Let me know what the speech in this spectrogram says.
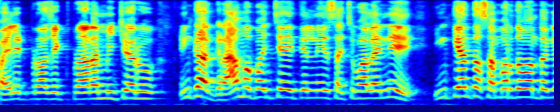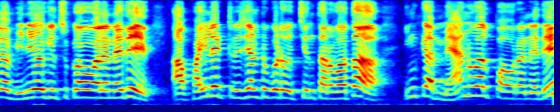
పైలట్ ప్రాజెక్ట్ ప్రారంభించారు. ఇంకా గ్రామ పంచాయతీలని సచివాలయాన్ని ఇంకెంత సమర్థవంతంగా వినియోగించుకోవాలనేది ఆ పైలట్ రిజల్ట్ కూడా వచ్చిన తర్వాత ఇంకా మాన్యువల్ పవర్ అనేది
